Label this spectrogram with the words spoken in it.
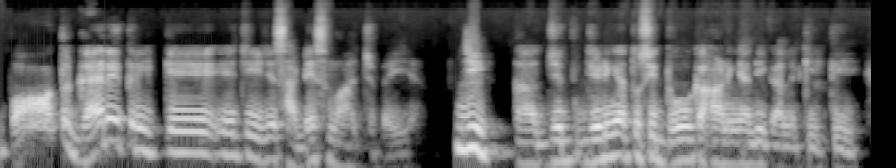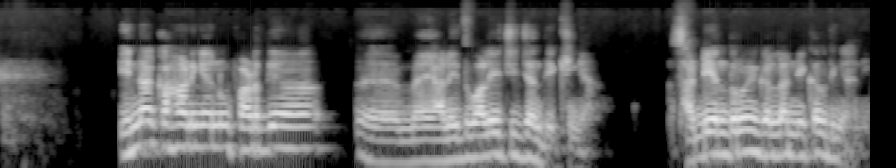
ਬਹੁਤ ਗਹਿਰੇ ਤਰੀਕੇ ਇਹ ਚੀਜ਼ ਸਾਡੇ ਸਮਾਜ 'ਚ ਪਈ ਆ। ਜੀ। ਤਾਂ ਜਿਹੜੀਆਂ ਤੁਸੀਂ ਦੋ ਕਹਾਣੀਆਂ ਦੀ ਗੱਲ ਕੀਤੀ ਇਹਨਾਂ ਕਹਾਣੀਆਂ ਨੂੰ ਅਹ, ਮੈਂ ਆਲੇ ਦੁਆਲੇ ਚੀਜ਼ਾਂ ਦੇਖੀਆਂ। ਸਾਡੇ ਅੰਦਰੋਂ ਇਹ ਗੱਲਾਂ ਨਿਕਲਦੀਆਂ ਨਹੀਂ।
